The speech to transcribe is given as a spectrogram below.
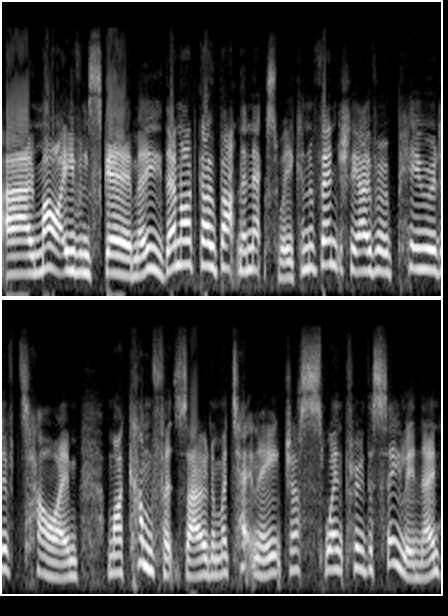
and might even scare me. Then I'd go back the next week and eventually over a period of time, my comfort zone and my technique just went through the ceiling then.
